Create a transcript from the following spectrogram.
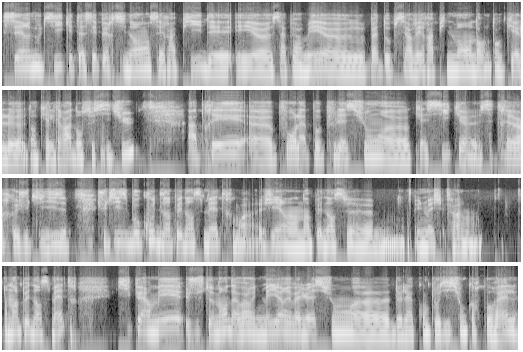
C'est un outil qui est assez pertinent, c'est rapide et, euh, ça permet euh, bah, d'observer rapidement dans, dans, quel, dans quel grade on se situe. Après, pour la population classique, c'est très rare que j'utilise. J'utilise beaucoup de l'impédance mètre. Moi, j'ai un impédance, euh, une machine, enfin, un impédance mètre qui permet justement d'avoir une meilleure évaluation euh, de la composition corporelle,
